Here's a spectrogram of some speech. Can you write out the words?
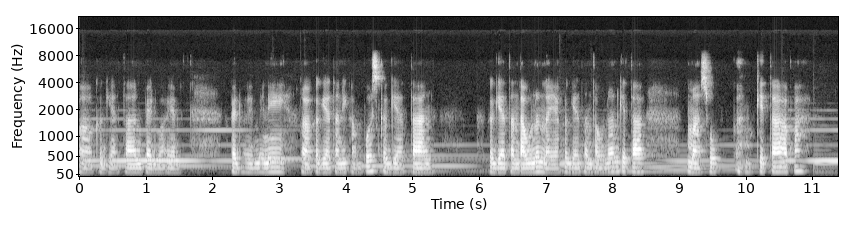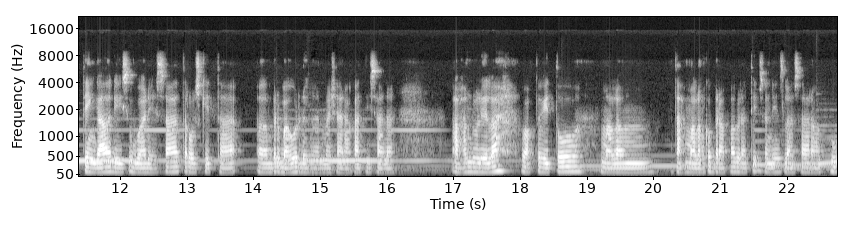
uh, kegiatan P2M P2M ini uh, kegiatan di kampus, kegiatan kegiatan tahunan lah ya. Kegiatan tahunan kita masuk kita apa tinggal di sebuah desa terus kita e, berbaur dengan masyarakat di sana. Alhamdulillah waktu itu malam entah malam ke berapa berarti Senin, Selasa, Rabu,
